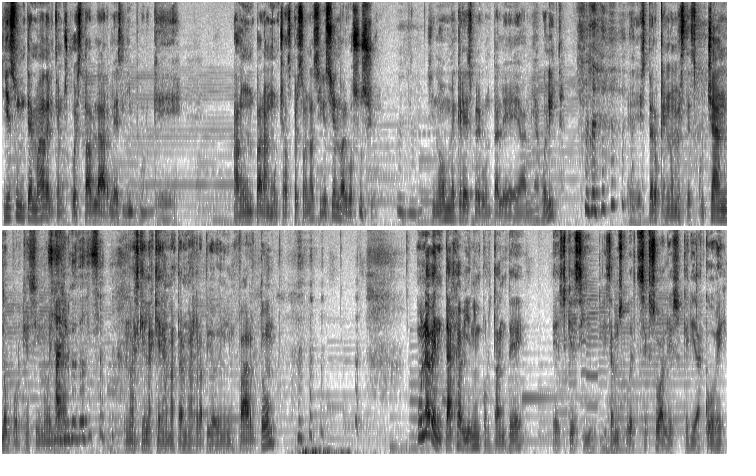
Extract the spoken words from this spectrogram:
Y es un tema del que nos cuesta hablar, Leslie, porque aún para muchas personas sigue siendo algo sucio. Si no me crees, pregúntale a mi abuelita. Eh, espero que no me esté escuchando porque si no ya... Saludos. No es que la quiera matar más rápido de un infarto. Una ventaja bien importante es que si utilizamos juguetes sexuales, querida Kobe,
